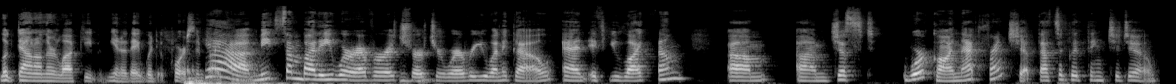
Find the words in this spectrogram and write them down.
looked down on their luck, you know, they would, of course, Yeah. Them. Meet somebody wherever at mm-hmm. church mm-hmm. or wherever you want to go. And if you like them, um, um, just, work on that friendship. That's a good thing to do.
